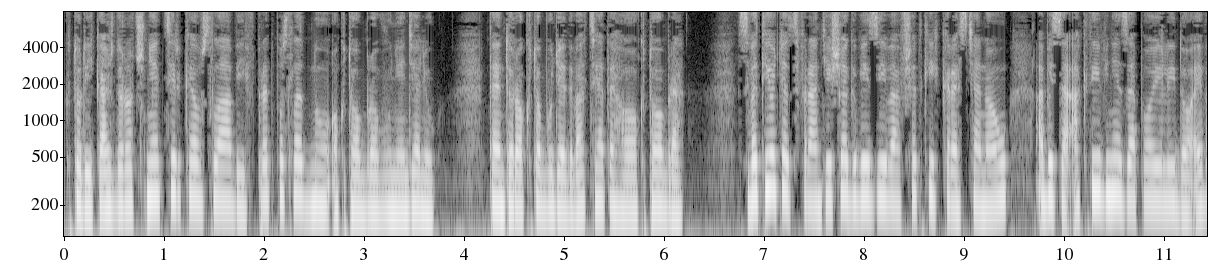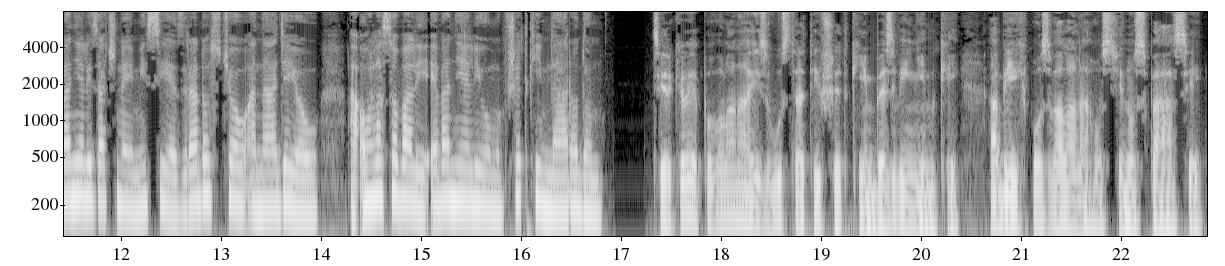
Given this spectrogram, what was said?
ktorý každoročne cirkev slávi v predposlednú októbrovú nedeľu. Tento rok to bude 20. októbra. Svetý otec František vyzýva všetkých kresťanov, aby sa aktívne zapojili do evangelizačnej misie s radosťou a nádejou a ohlasovali evanielium všetkým národom. Cirkev je povolaná ísť v ústretí všetkým bez výnimky, aby ich pozvala na hostinu spásy.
